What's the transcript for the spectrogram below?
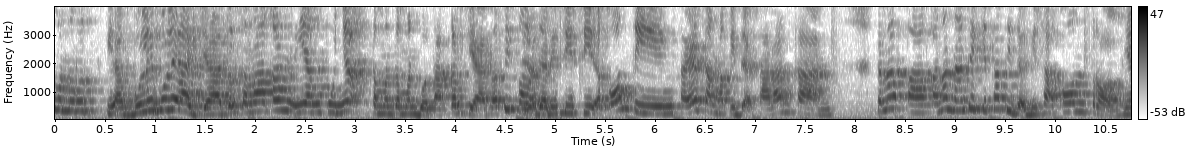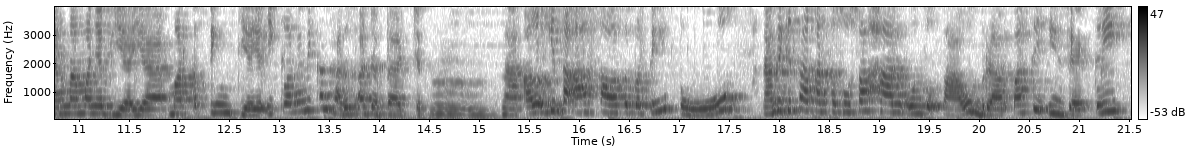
menurut ya boleh-boleh aja terserah kan yang punya teman-teman botakers ya. Tapi kalau yeah. dari sisi accounting saya sangat tidak sarankan. Kenapa? Karena nanti kita tidak bisa kontrol. Yang namanya biaya marketing biaya iklan ini kan harus ada budget. Hmm. nah kalau kita asal seperti itu nanti kita akan kesusahan untuk tahu berapa sih exactly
